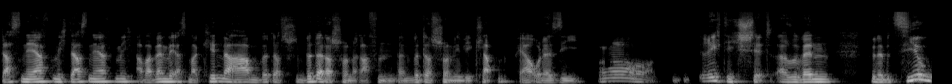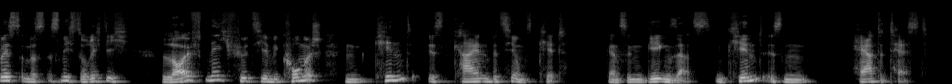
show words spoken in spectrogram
das nervt mich, das nervt mich, aber wenn wir erstmal Kinder haben, wird das, wird er das schon raffen, dann wird das schon irgendwie klappen, ja, oder sie. Oh, richtig shit. Also wenn du in einer Beziehung bist und das ist nicht so richtig, läuft nicht, fühlt sich irgendwie komisch, ein Kind ist kein Beziehungskit. Ganz im Gegensatz. Ein Kind ist ein Härtetest.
